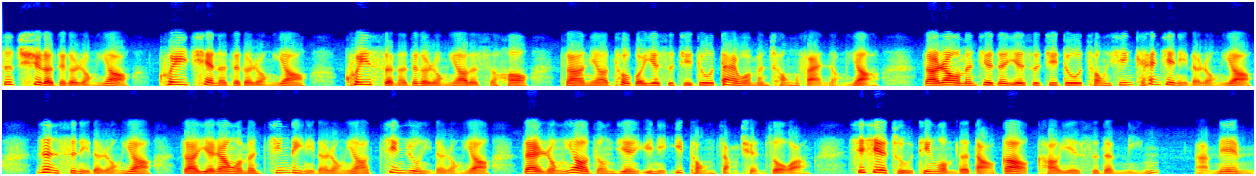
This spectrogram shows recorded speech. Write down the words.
失去了这个荣耀，亏欠了这个荣耀，亏损了这个荣耀的时候，主要你要透过耶稣基督带我们重返荣耀，主要让我们借着耶稣基督重新看见你的荣耀，认识你的荣耀，主要也让我们经历你的荣耀，进入你的荣耀，在荣耀中间与你一同掌权作王。谢谢主，听我们的祷告，靠耶稣的名，阿门。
